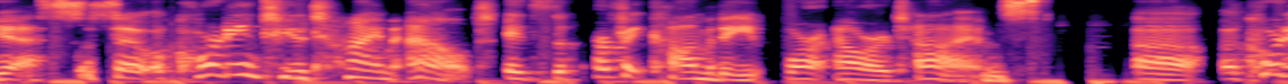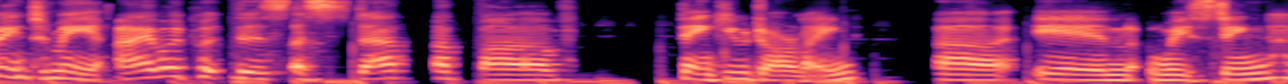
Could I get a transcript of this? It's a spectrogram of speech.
Yes. So, according to Time Out, it's the perfect comedy for our times. Uh, according to me, I would put this a step above Thank You, Darling, uh, in wasting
